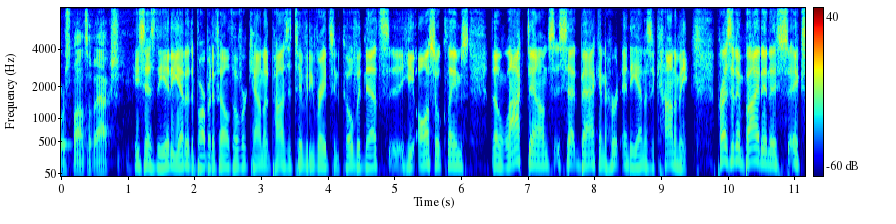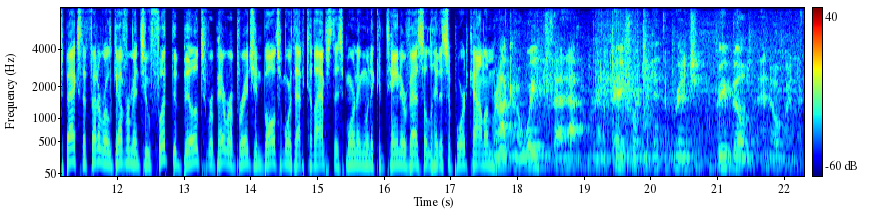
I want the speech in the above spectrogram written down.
responsive action. He says the Indiana Department of Health overcounted positivity rates and COVID deaths. He also claims the lockdowns set back and hurt Indiana's economy. President Biden is, expects the federal government to foot the bill to repair a bridge in Baltimore that collapsed this morning when a container vessel hit a support column. We're not going to wait for that happen. We're going to pay for it to get the bridge rebuilt and opened.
